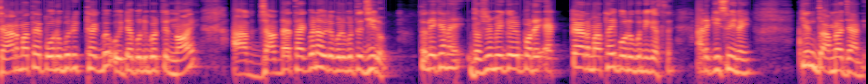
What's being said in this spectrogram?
যার মাথায় পৌনপুনিক থাকবে, ওইটা পরিবর্তে নয়, আর যারটা থাকবে না, ওইটা পরিবর্তে জিরো তাহলে এখানে দশমিকের পরে একটার মাথায় পৌনপুনিক আছে, আর কিছুই নাই। কিন্তু আমরা জানি,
